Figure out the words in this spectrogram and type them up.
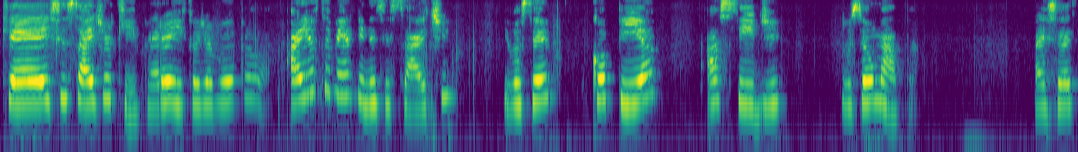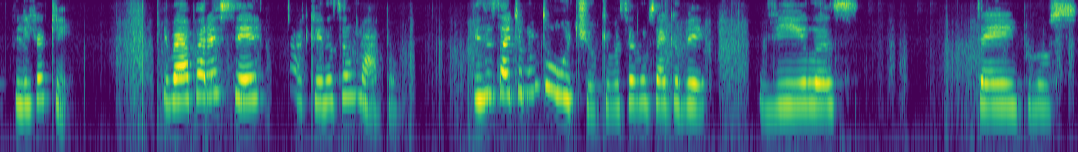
que é esse site aqui. Pera aí que eu já vou para lá. Aí você vem aqui nesse site e você copia a seed do seu mapa. Aí você clica aqui. E vai aparecer aqui no seu mapa. Esse site é muito útil, que você consegue ver vilas, templos,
